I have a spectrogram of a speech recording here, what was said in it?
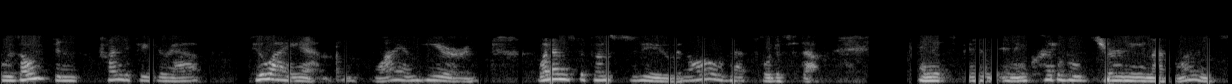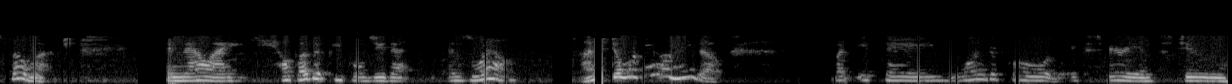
who's always been trying to figure out who I am, why I'm here, and what I'm supposed to do, and all of that sort of stuff. And it's been an incredible journey, and I've learned so much. And now I help other people do that as well. I'm still working on me, though. But it's a wonderful experience to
